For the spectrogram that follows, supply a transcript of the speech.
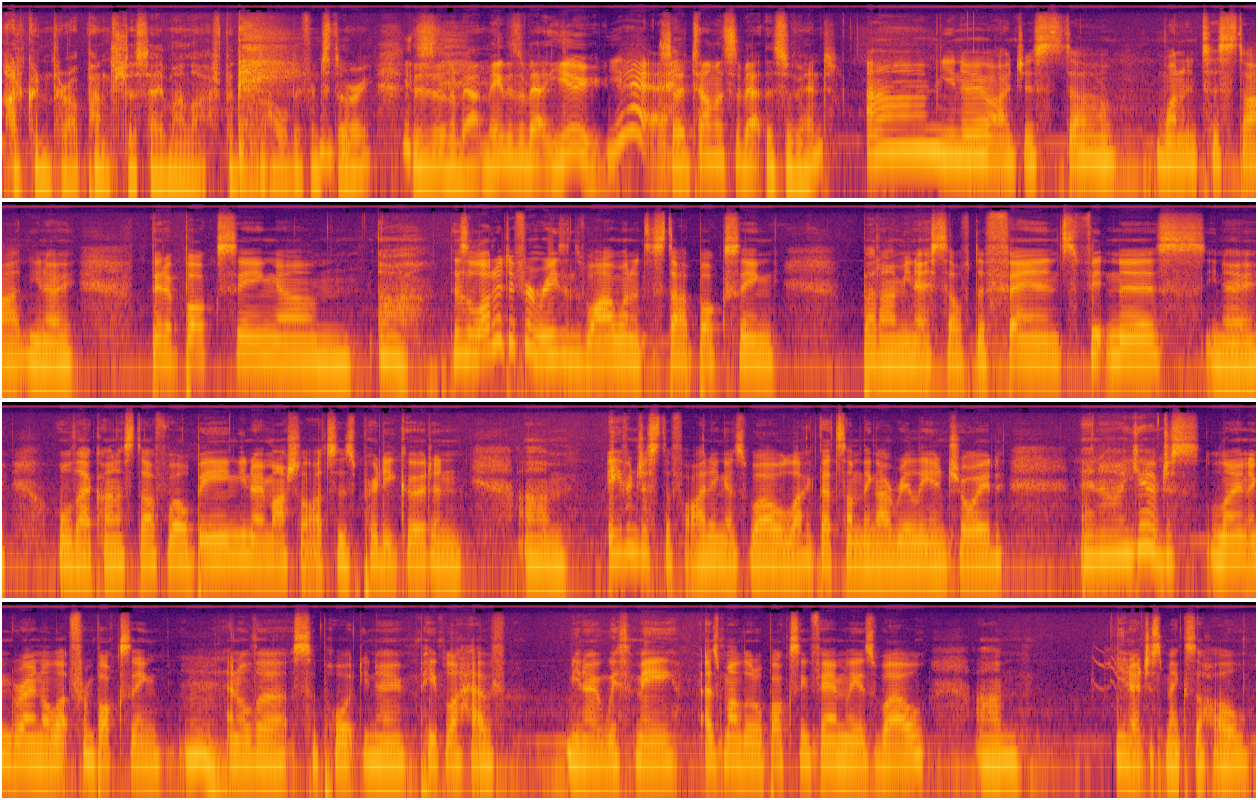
I couldn't throw a punch to save my life, but that's a whole different story. this isn't about me. This is about you. Yeah. So tell us about this event. Um, you know, I just uh, wanted to start, you know, bit of boxing. Um, oh, there's a lot of different reasons why I wanted to start boxing, but um, you know, self defense, fitness, you know, all that kind of stuff. Well being, you know, martial arts is pretty good, and um, even just the fighting as well. Like that's something I really enjoyed. And uh, yeah, I've just learned and grown a lot from boxing and all the support, you know, people I have, you know, with me as my little boxing family as well. Um, you know, it just makes the whole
